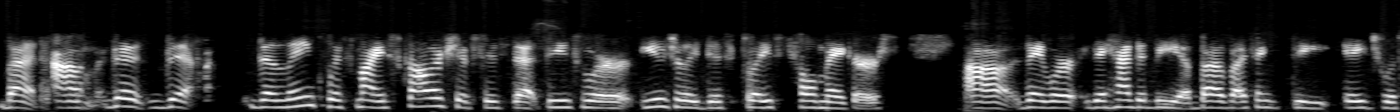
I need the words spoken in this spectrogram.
But um, the the the link with my scholarships is that these were usually displaced homemakers. Uh, they were, they had to be above, I think the age was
